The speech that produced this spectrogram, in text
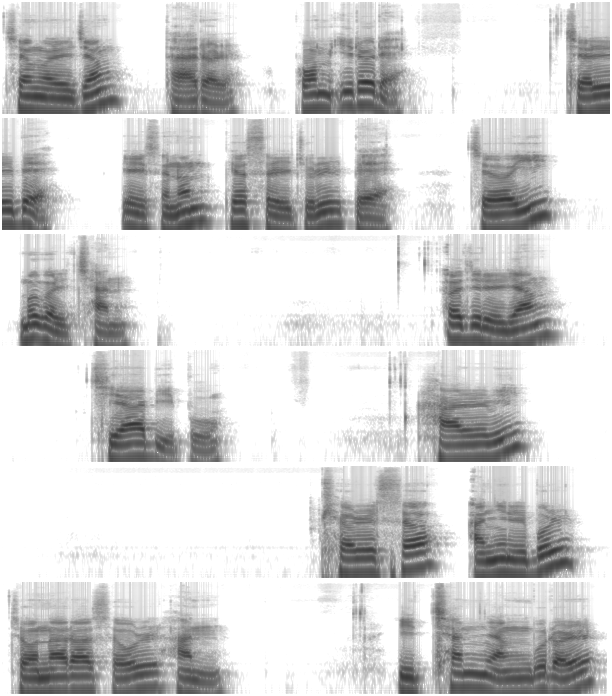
정월정 달을 봄 1월에 절배 여기서는 벼슬 줄 배, 저희 먹을 찬. 어질량 지아비부. 할위 별서 안일불 조나라 서울 한. 이찬 양부를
